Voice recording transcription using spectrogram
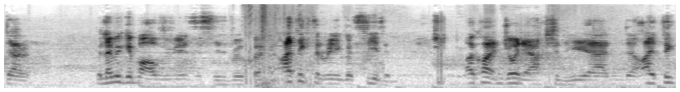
damn it. But let me give my overview of this season real quick. I think it's a really good season. I quite enjoyed it actually, and I think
